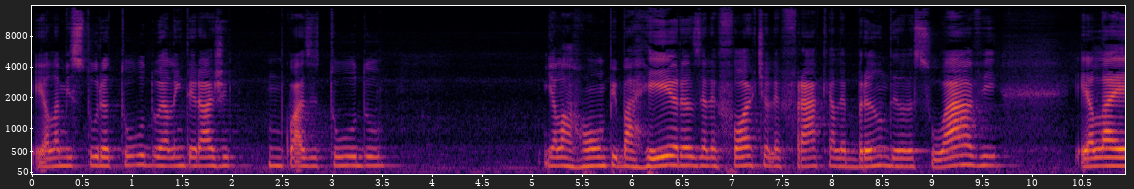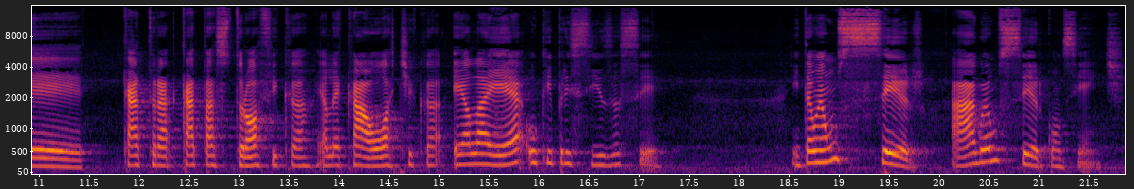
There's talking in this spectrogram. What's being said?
ela mistura tudo, ela interage com quase tudo. E ela rompe barreiras, ela é forte, ela é fraca, ela é branda, ela é suave, ela é catastrófica, ela é caótica, ela é o que precisa ser. Então é um ser, a água é um ser consciente.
